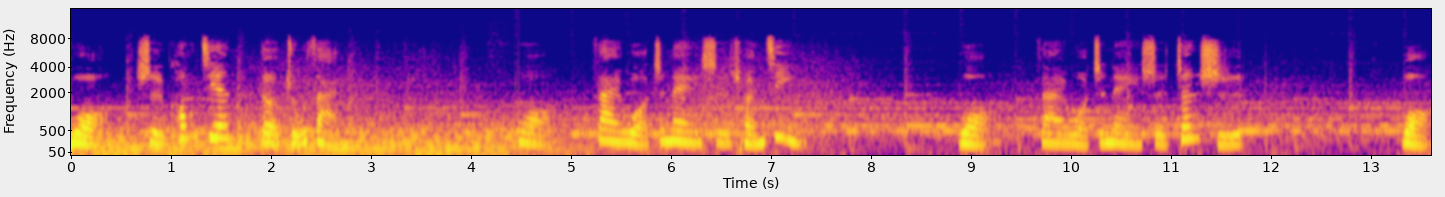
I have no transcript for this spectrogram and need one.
我是空间的主宰，我在我之内是纯净，我在我之内是真实，我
